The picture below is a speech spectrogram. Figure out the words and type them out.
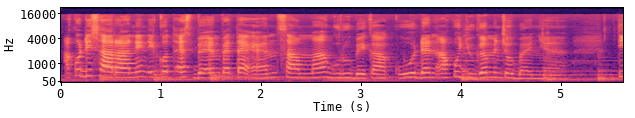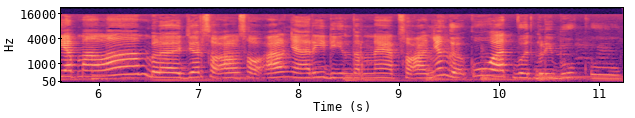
Aku disaranin ikut SBMPTN sama guru BK ku dan aku juga mencobanya. Tiap malam belajar soal-soal nyari di internet, soalnya nggak kuat buat beli buku.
